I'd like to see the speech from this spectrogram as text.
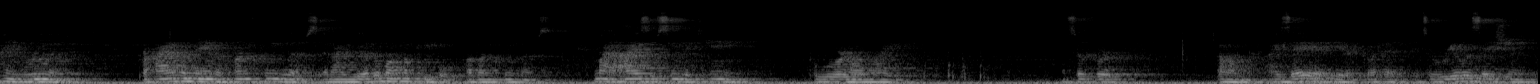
I am ruined, for I am a man of unclean lips, and I live among a people of unclean lips. My eyes have seen the King, the Lord Almighty. And so for um, Isaiah here, go ahead, it's a realization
